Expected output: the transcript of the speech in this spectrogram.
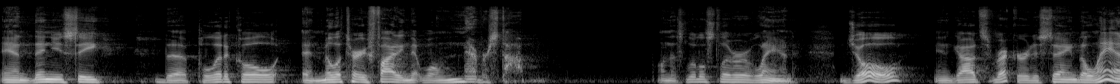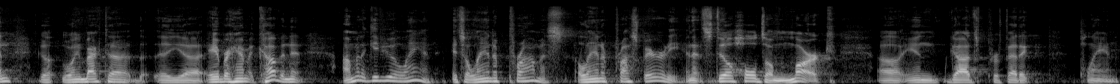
And then you see the political and military fighting that will never stop on this little sliver of land. Joel, in God's record, is saying the land, going back to the, the uh, Abrahamic covenant, I'm going to give you a land. It's a land of promise, a land of prosperity, and it still holds a mark uh, in God's prophetic plan.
